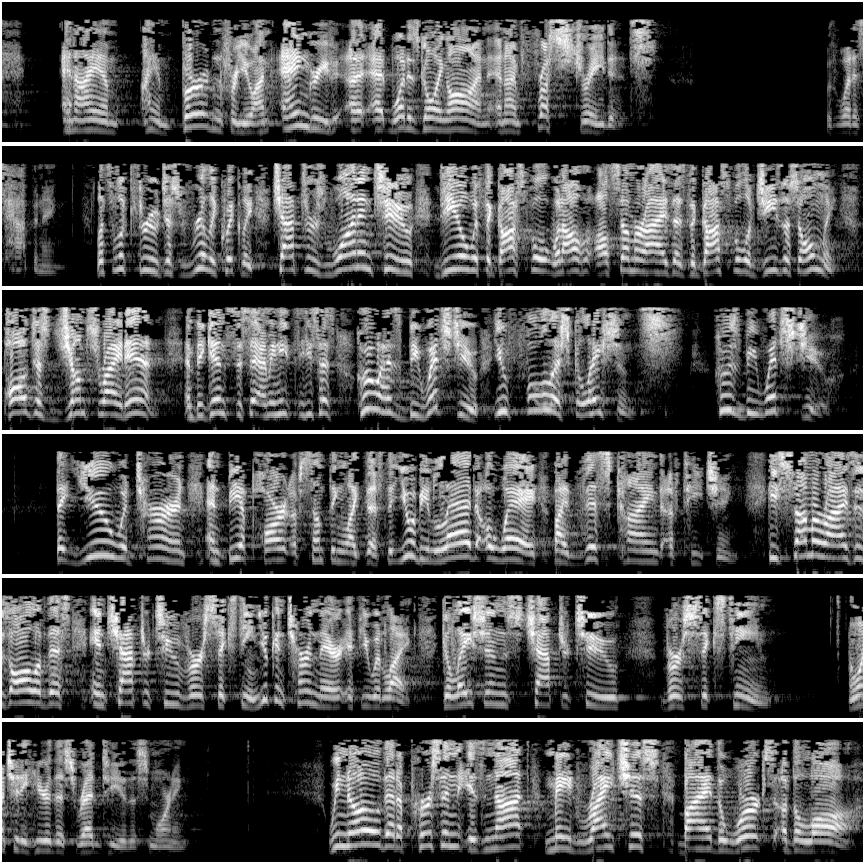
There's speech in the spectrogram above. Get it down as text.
And I am, I am burdened for you. I'm angry uh, at what is going on and I'm frustrated with what is happening. Let's look through just really quickly. Chapters 1 and 2 deal with the gospel, what I'll, I'll, summarize as the gospel of Jesus only. Paul just jumps right in and begins to say, I mean, he, he says, who has bewitched you? You foolish Galatians. Who's bewitched you? That you would turn and be a part of something like this. That you would be led away by this kind of teaching. He summarizes all of this in chapter 2 verse 16. You can turn there if you would like. Galatians chapter 2 verse 16. I want you to hear this read to you this morning. We know that a person is not made righteous by the works of the law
